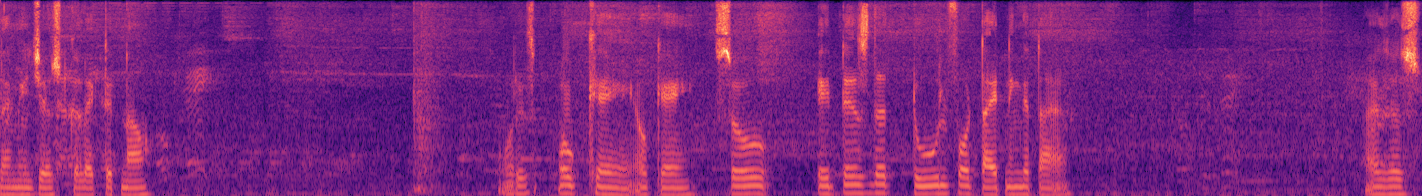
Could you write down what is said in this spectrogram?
let me just collect it now. What is okay, okay. So it is the tool for tightening the tire. I just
